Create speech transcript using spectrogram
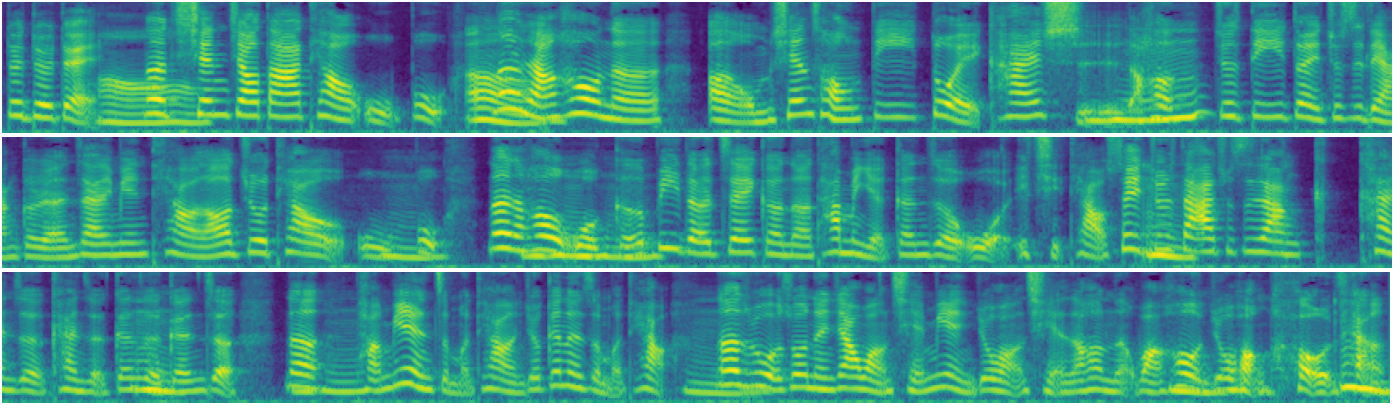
对对对，那先教大家跳舞步。那然后呢，呃，我们先从第一队开始，然后就是第一队就是两个人在那边跳，然后就跳舞步。那然后我隔壁的这个呢，他们也跟着我一起跳，所以就是大家就是这样看着看着跟着跟着。那旁边人怎么跳，你就跟着怎么跳。那如果说人家往前面，你就往前，然后呢往后你就往后，这样。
